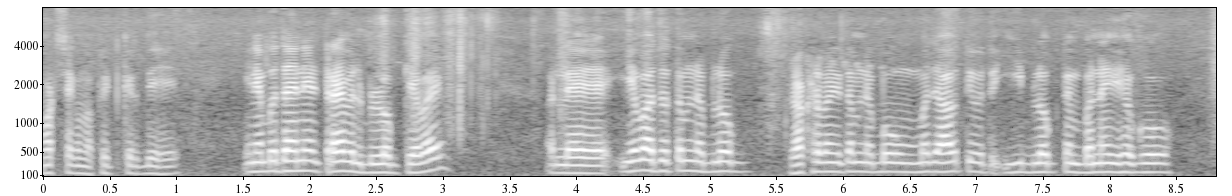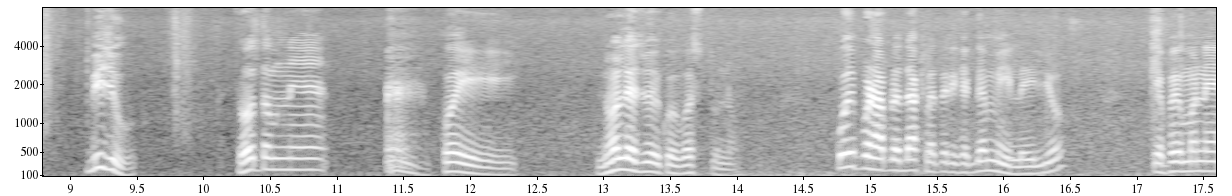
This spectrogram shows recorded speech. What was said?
મોટરસાઇકલમાં ફિટ કરી દે એને બધાને ટ્રાવેલ બ્લોગ કહેવાય. એટલે એવા જો તમને બ્લોગ રખડવાની તમને બહુ મજા આવતી હોય તો એ બ્લોગ તમે બનાવી શકો. બીજું, જો તમને કોઈ નોલેજ હોય કોઈ વસ્તુનો, કોઈ પણ આપણે દાખલા તરીકે ગમે લઈ લ્યો કે ભાઈ મને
